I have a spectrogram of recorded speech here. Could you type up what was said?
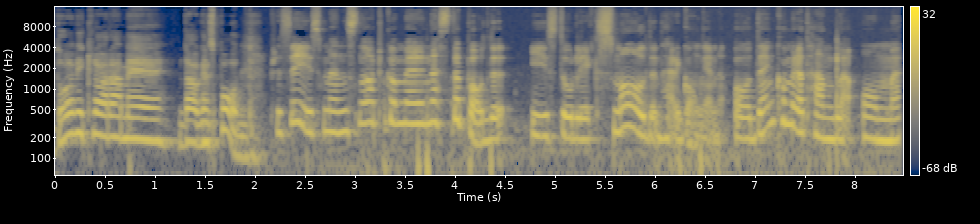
då är vi klara med dagens podd. Precis, men snart kommer nästa podd i storlek smal den här gången och den kommer att handla om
